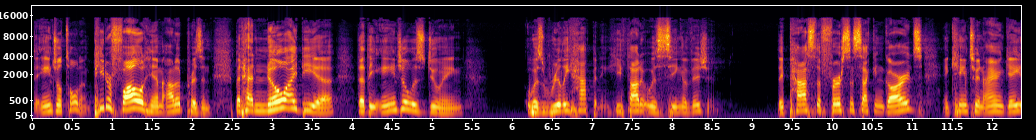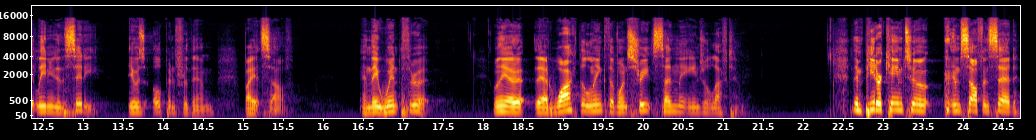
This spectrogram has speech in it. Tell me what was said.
The angel told him. Peter followed him out of prison, but had no idea that the angel was doing was really happening. He thought it was seeing a vision. They passed the first and second guards and came to an iron gate leading to the city. It was open for them by itself. And they went through it. When they had, they had walked the length of one street, suddenly the angel left him. Then Peter came to himself and said,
